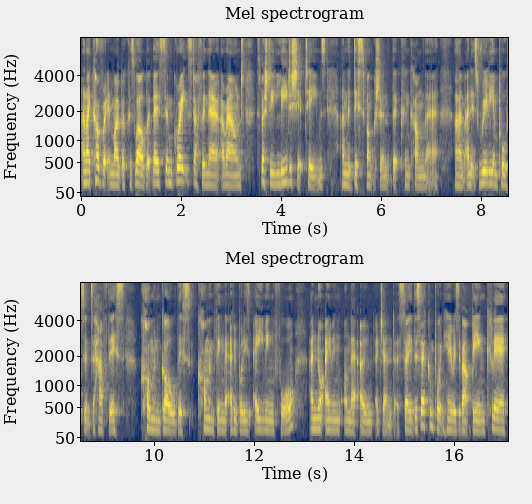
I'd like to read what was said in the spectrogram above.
and I cover it in my book as well. But there's some great stuff in there around, especially leadership teams and the dysfunction that can come there. Um, and it's really important to have this common goal, this common thing that everybody's aiming for and not aiming on their own agenda. So the second point here is about being clear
